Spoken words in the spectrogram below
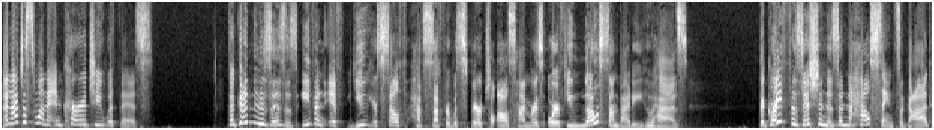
And I just want to encourage you with this. The good news is, is even if you yourself have suffered with spiritual Alzheimer's, or if you know somebody who has, the great physician is in the house, saints of God.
